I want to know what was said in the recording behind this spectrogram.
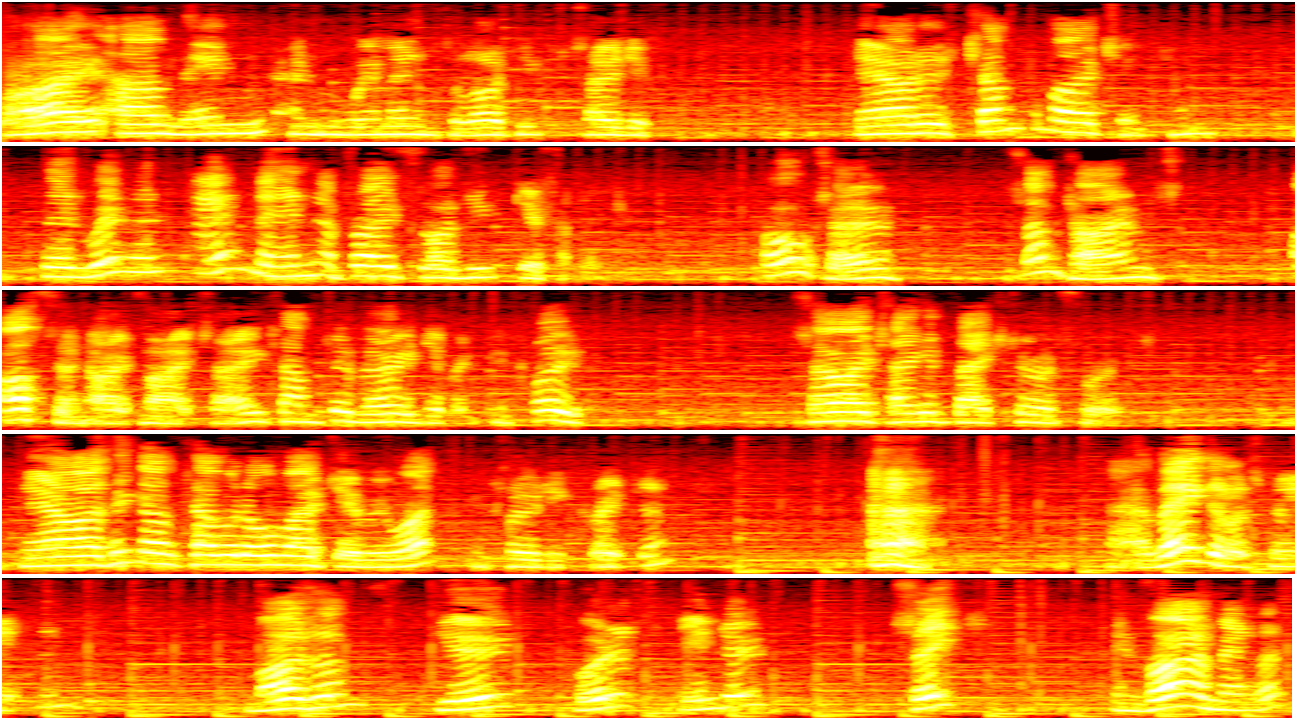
Why are men and women's logic so different? Now it has come to my attention that women and men approach logic differently. Also, sometimes, often I might say, come to very different conclusions. So I take it back to its roots. Now I think I've covered almost everyone, including Christians, evangelist Christians, Muslims, Jews, Buddhists, Hindus, Sikhs, environmentalists,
